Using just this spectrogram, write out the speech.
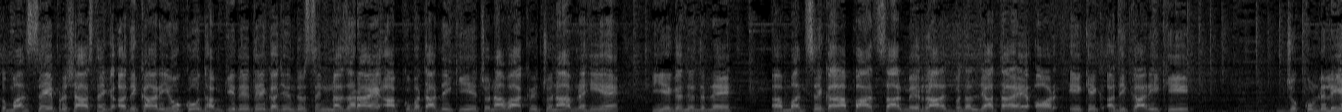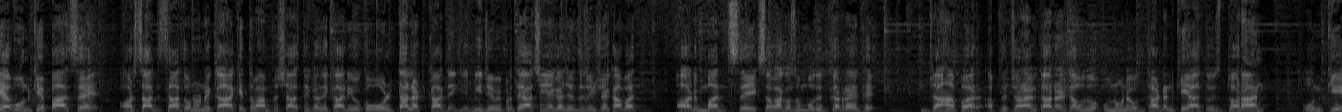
तो मंच से प्रशासनिक अधिकारियों को धमकी देते गजेंद्र सिंह नज़र आए। आपको बता दें कि ये चुनाव आखिरी चुनाव नहीं है। ये गजेंद्र ने मंच से कहा, पाँच साल में राज बदल जाता है और एक एक अधिकारी की जो कुंडली है वो उनके पास है। और साथ ही साथ उन्होंने कहा कि तमाम प्रशासनिक अधिकारियों को वो उल्टा लटका देंगे। बीजेपी प्रत्याशी है गजेंद्र सिंह शेखावत और मंच से एक सभा को संबोधित कर रहे थे, जहाँ पर अपने चुनाव कार्यालय का उन्होंने उद्घाटन किया। तो इस दौरान उनके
